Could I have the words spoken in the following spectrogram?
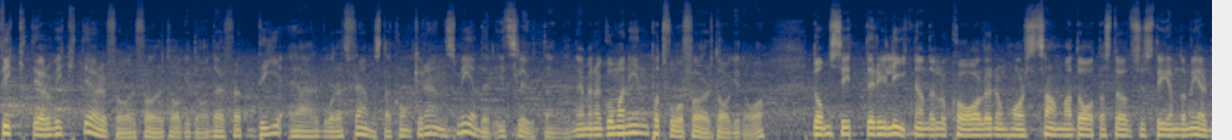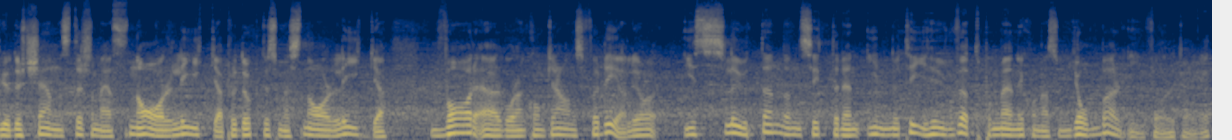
viktigare och viktigare för företag idag därför att det är vårt främsta konkurrensmedel i slutändan. Jag menar, går man in på två företag idag, de sitter i liknande lokaler, de har samma datastödsystem, de erbjuder tjänster som är snarlika, produkter som är snarlika. Var är vår konkurrensfördel? Ja, i slutändan sitter den inuti huvudet på människorna som jobbar i företaget.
